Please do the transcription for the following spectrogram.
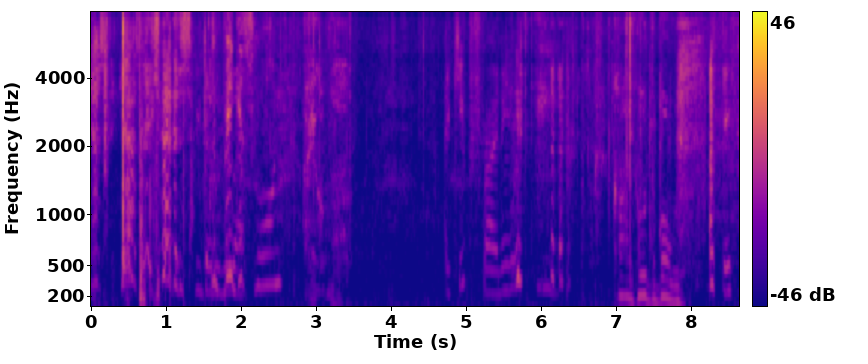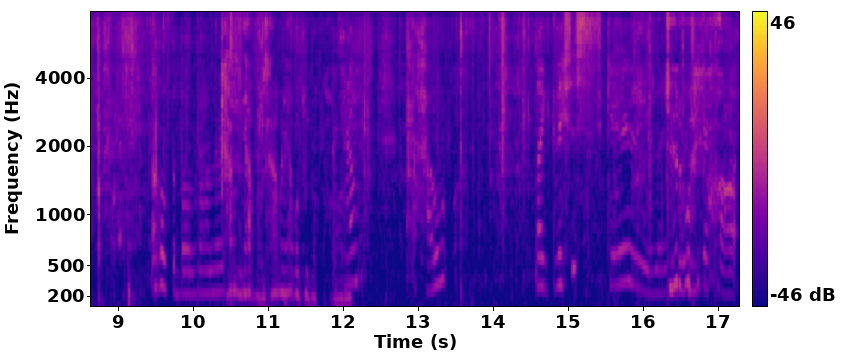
Yes, yes, yes. You The it. biggest one. I got more. I keep fighting. Carly, hold the ball. okay. I'll hold the bowl of honor. Count the apples. How many apples we got, I can't. How? Like this is scary. Like Dude, what what- get caught?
